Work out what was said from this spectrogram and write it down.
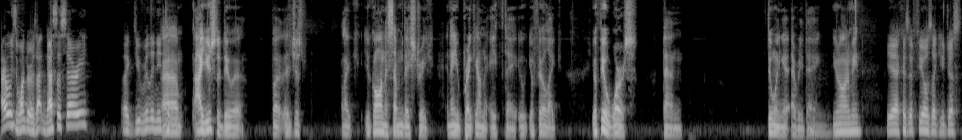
I, I always wonder, is that necessary? Like, do you really need to? Um, I used to do it, but it's just like you go on a seven day streak and then you break it on the eighth day. You, you'll feel like you'll feel worse than doing it every day. Mm. You know what I mean? Yeah, because it feels like you just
